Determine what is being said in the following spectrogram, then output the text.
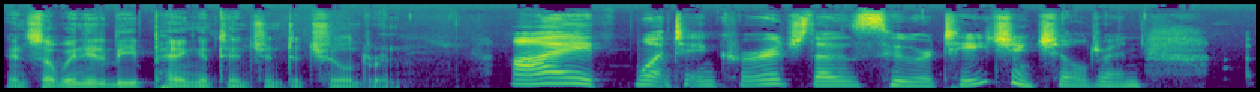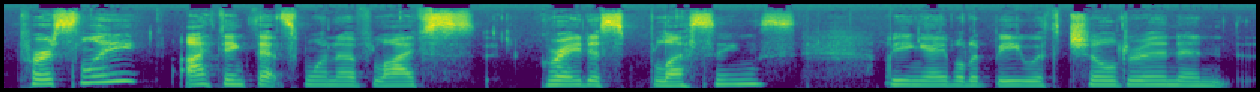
And so we need to be paying attention to children. I want to encourage those who are teaching children. Personally, I think that's one of life's greatest blessings being able to be with children and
